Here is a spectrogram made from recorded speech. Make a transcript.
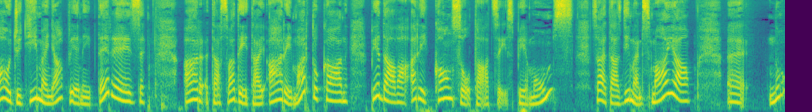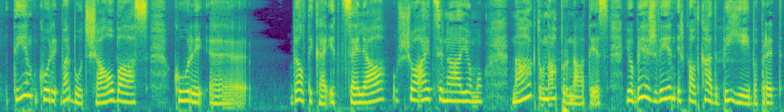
auģu ģimeņa apvienību Terēze, ar tās vadītāju Ārī Martukāni, piedāvā arī konsultācijas pie mums Svētās ģimenes mājā. eh, Nu, tiem, kuri varbūt šaubās, kuri eh, vēl tikai ir ceļā uz šo aicinājumu, nākt un aprunāties, jo bieži vien ir kaut kāda bijība pret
